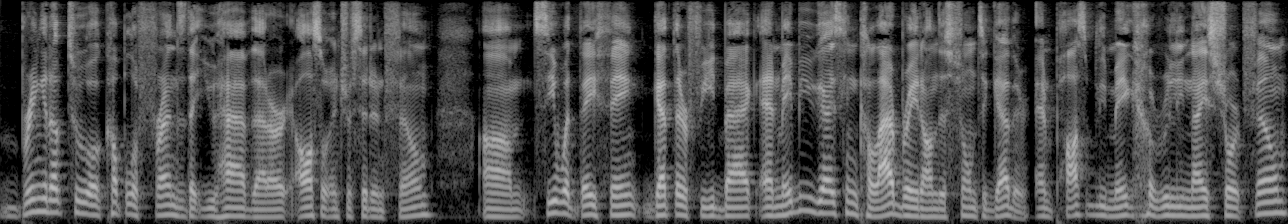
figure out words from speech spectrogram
bring it up to a couple of friends that you have that are also interested in film. Um, see what they think, get their feedback, and maybe you guys can collaborate on this film together and possibly make a really nice short film.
